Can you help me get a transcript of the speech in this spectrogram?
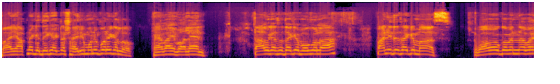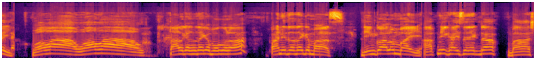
ভাই আপনাকে দেখে একটা শায়রি মনে পড়ে গেল। হ্যাঁ ভাই বলেন। তাল গাছে থাকে বগলা পানিতে থাকে মাছ। ওয়াও করবেন না ভাই? Wow wow. তাল গাছে থাকে বগলা পানিতে থাকে মাছ। ডিঙ্কু আলম ভাই আপনি খাইছেন একটা বাস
